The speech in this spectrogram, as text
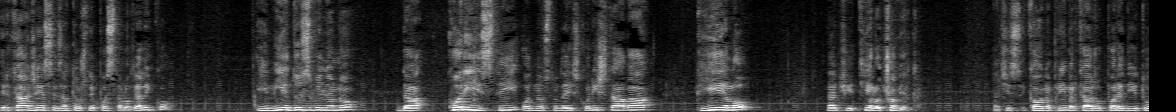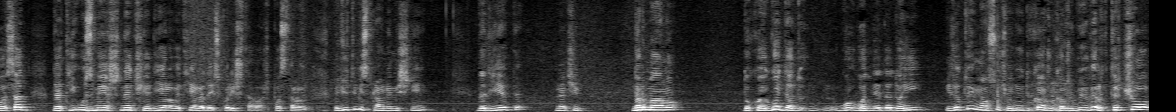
Jer kaže se zato što je postalo veliko i nije dozvoljeno da koristi, odnosno da iskorištava tijelo, znači tijelo čovjeka. Znači, kao na primjer kažu, poredi to sad, da ti uzmeš nečije dijelove tijela da iskorištavaš. Postalo je. Međutim, ispravno je mišljenje da dijete, znači, normalno, do koje god da, godine da doji, i zato imao slučaj, ljudi kažu, kaže, bio velik trčo,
